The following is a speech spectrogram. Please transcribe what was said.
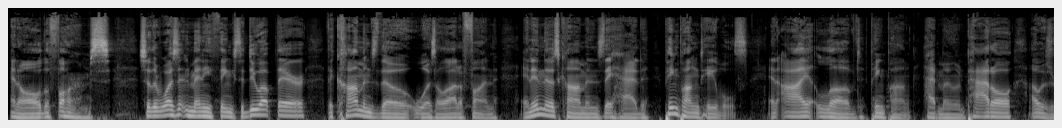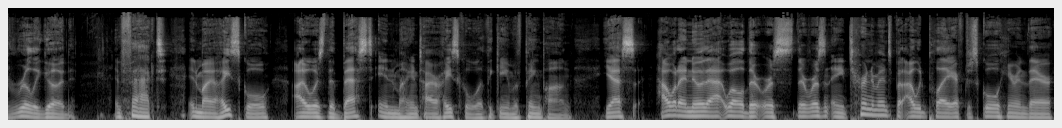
and all the farms. So there wasn't many things to do up there. The commons, though, was a lot of fun. And in those commons, they had ping pong tables. And I loved ping pong. Had my own paddle. I was really good. In fact, in my high school, I was the best in my entire high school at the game of ping pong. Yes, how would I know that? Well, there was there wasn't any tournaments, but I would play after school here and there,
